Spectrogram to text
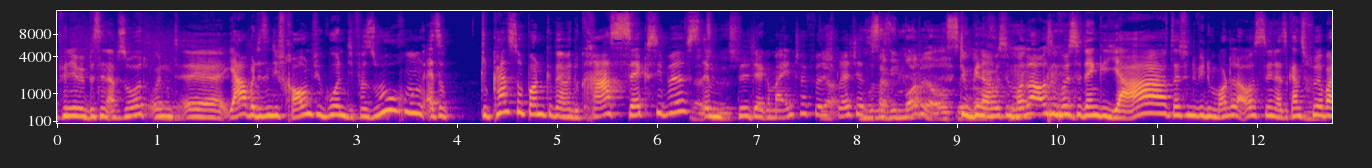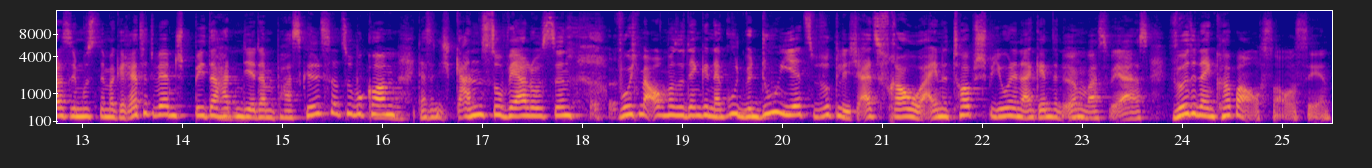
Finde ich ein bisschen absurd. Und äh, ja, aber das sind die Frauenfiguren, die versuchen, also du kannst nur Bond gewinnen, wenn du krass sexy bist, im Natürlich. Bild der Gemeinschaft, ich ja, du musst Also ja wie ein Model aussehen. Du genau, auch. musst ein Model aussehen, wo ich so denke, ja, das finde ich wie ein Model aussehen. Also ganz früher war das, die mussten immer gerettet werden. Später hatten die ja dann ein paar Skills dazu bekommen, dass sie nicht ganz so wehrlos sind. Wo ich mir auch mal so denke, na gut, wenn du jetzt wirklich als Frau eine Top-Spionin, Agentin, irgendwas wärst, würde dein Körper auch so aussehen.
